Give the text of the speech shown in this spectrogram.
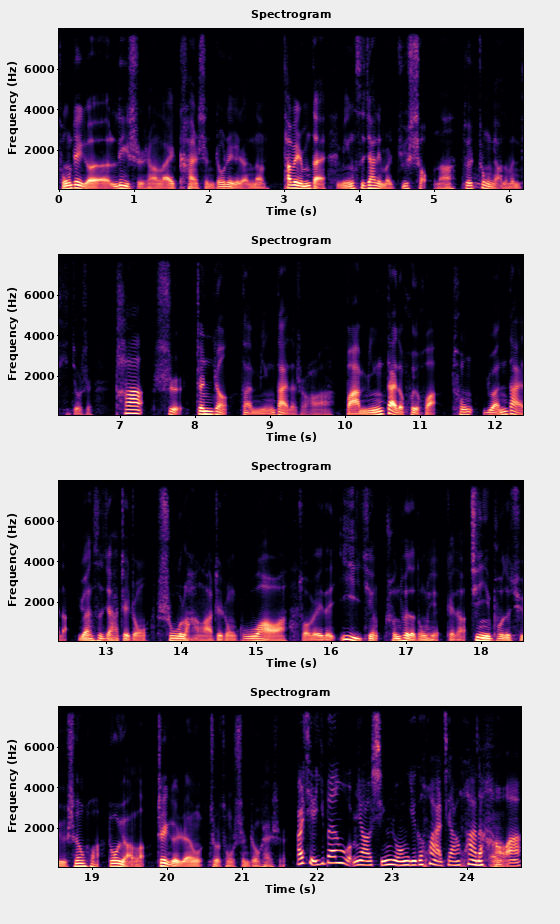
从这个历史上来看，沈周这个人呢，他为什么在明四家里面居首呢？最重要的问题就是，他是真正在明代的时候啊，把明代的绘画。从元代的元四家这种疏朗啊，这种孤傲啊，所谓的意境纯粹的东西，给它进一步的去深化多元了。这个人就是从沈周开始。而且一般我们要形容一个画家画的好啊，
